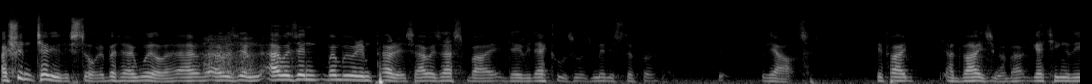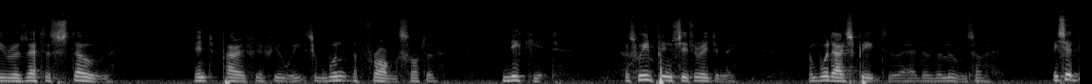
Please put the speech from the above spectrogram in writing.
I shouldn't tell you this story, but I will. I, I, was in, I was in, when we were in Paris, I was asked by David Eccles, who was Minister for the, the Arts, if I'd advise him about getting the Rosetta Stone into Paris for a few weeks, and wouldn't the frog sort of nick it? Because we'd pinched it originally. And would I speak to the head of the Louvre? And so He said,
